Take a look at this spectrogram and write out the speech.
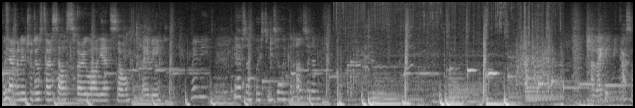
we haven't introduced ourselves very well yet, so maybe, maybe you have some questions and we can answer them. Like it, Picasso.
